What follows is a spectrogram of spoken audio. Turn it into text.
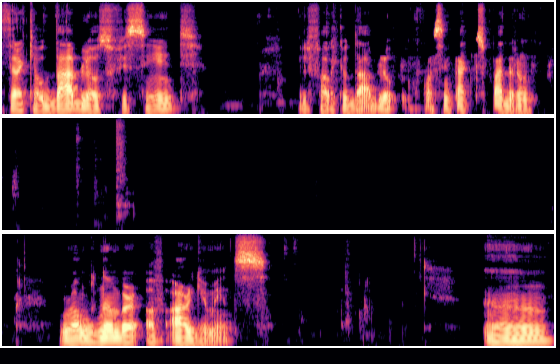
Será que é o W é o suficiente? Ele fala que o W com a sintaxe padrão. Wrong number of arguments. Hum,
